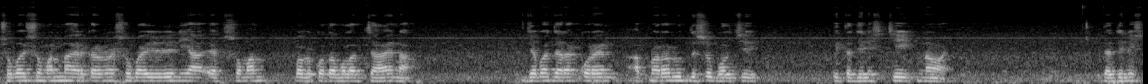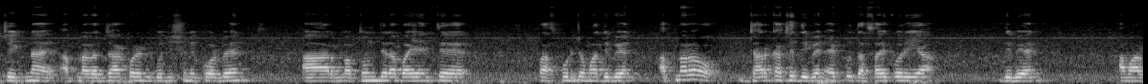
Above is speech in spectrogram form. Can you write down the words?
সবাই সমান না, এর কারণে সবাই নিয়ে এক সমানভাবে কথা বলা যায় না। যে বা যারা করেন, আপনারার উদ্দেশ্য বলছি, এটা জিনিস ঠিক নয়। এটা জিনিস ঠিক নয়। আপনারা যা করেন, বুঝে শুনে করবেন। আর নতুন যারা বাইনতে পাসপোর্ট জমা দিবেন, আপনারাও যার কাছে দিবেন, একটু যাচাই করিয়া দিবেন। আমার,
